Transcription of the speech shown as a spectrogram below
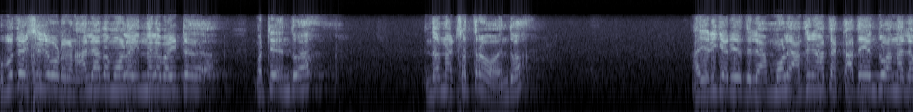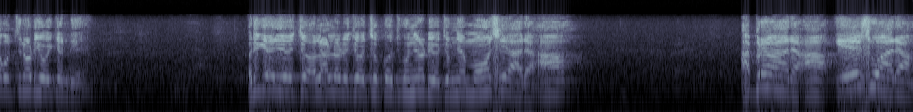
ഉപദേശിച്ചു കൊടുക്കണം. അല്ലാതെ മോളെ ഇന്നലെ വൈകിട്ട് മറ്റേ എന്തുവാ? എന്തോ നക്ഷത്രമോ? എന്തുവാ? ആ എനിക്കറിയത്തില്ല. മോളെ അതിനകത്തെ കഥ എന്തുവാന്നല്ല കൊച്ചിനോട് ചോദിക്കണ്ടേ. ഒരിക്കൽ ചോദിച്ചു ഒരാളോട് ചോദിച്ചു കൊച്ചു കുഞ്ഞിനോട് ചോദിച്ചു ഞാൻ മോശ ആരാ? ആ അബ്രഹാം ആരാ? ആ യേശു ആരാ?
